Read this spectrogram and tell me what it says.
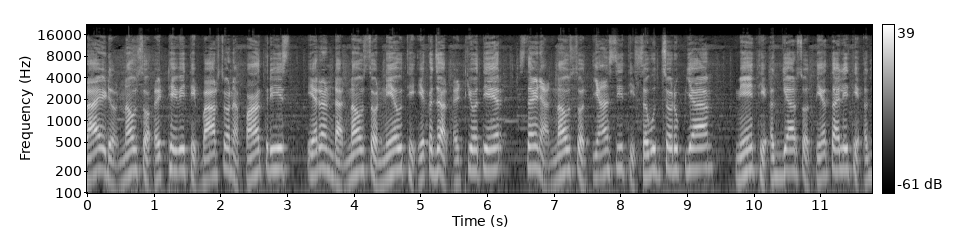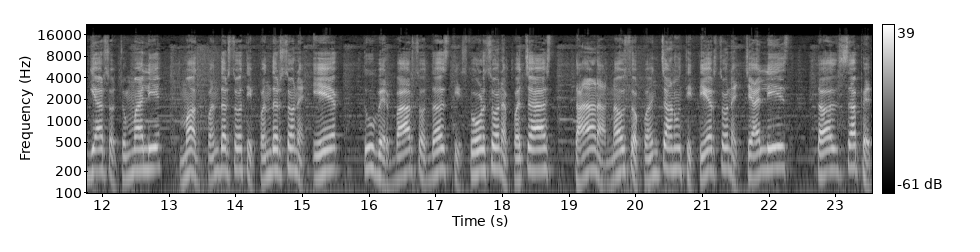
રાયડો નવસો અઠ્યાવીસથી બારસો ને પાંત્રીસ એરંડા નવસો નેવથી એક હજાર અઠ્યોતેર, સૈણા નવસો ત્યાંસીથી ચૌદસો રૂપિયા, મેથી અગિયારસો તેતાલીસથી અગિયારસો ચુમ્માલીસ, મગ પંદરસોથી પંદરસો ને એક, તુવેર બારસો દસથી સોળસો ને પચાસ, ધાણા નવસો પંચાણુંથી તેરસો ને ચાલીસ, તલ સફેદ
